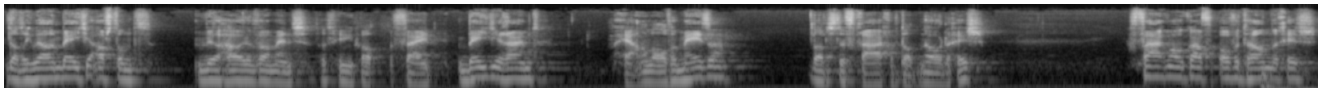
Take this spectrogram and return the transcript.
Dat ik wel een beetje afstand wil houden van mensen. Dat vind ik wel fijn. Een beetje ruimte. Maar ja, anderhalve meter. Dat is de vraag of dat nodig is. Ik vraag me ook af of het handig is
